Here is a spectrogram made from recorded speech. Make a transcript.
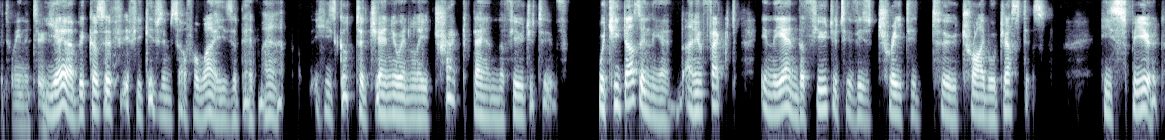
between the two. Yeah, because if if he gives himself away, he's a dead man. He's got to genuinely track down the fugitive which he does in the end. And in fact, in the end, the fugitive is treated to tribal justice. He's speared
